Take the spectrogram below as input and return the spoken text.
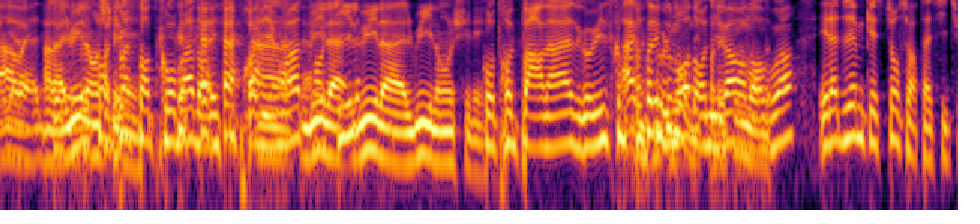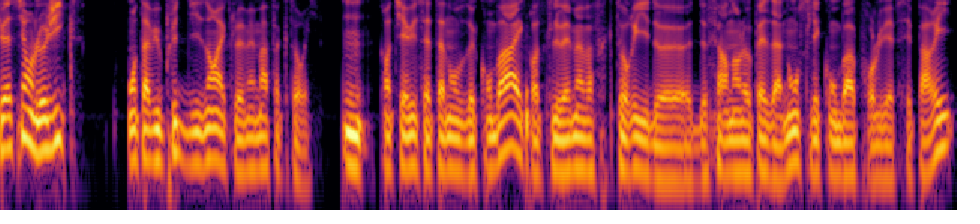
Ah ouais. Voilà, lui, il a enchaîné. 260 combats dans les six premiers mois, lui, il a- tranquille. lui, il a, lui, il a enchaîné. Contre Parnasse, Gomis, contre Ah, tout le monde, on y va, on envoie. Et la deuxième question sur ta situation, logique, on t'a vu plus de 10 ans avec le MMA Factory. Mm. Quand il y a eu cette annonce de combat et quand le MMA Factory de, de Fernand Lopez annonce les combats pour l'UFC Paris,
